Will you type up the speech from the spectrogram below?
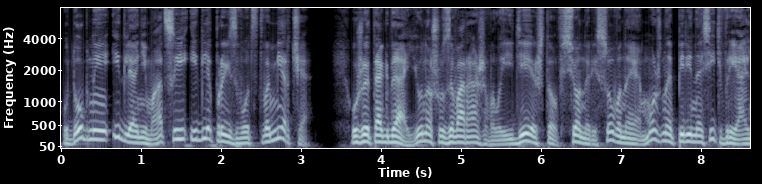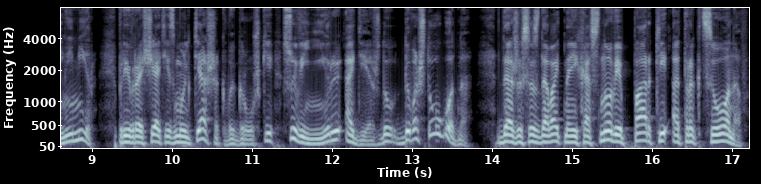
удобные и для анимации, и для производства мерча. Уже тогда юношу завораживала идея, что все нарисованное можно переносить в реальный мир, превращать из мультяшек в игрушки, сувениры, одежду, да во что угодно. Даже создавать на их основе парки аттракционов.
